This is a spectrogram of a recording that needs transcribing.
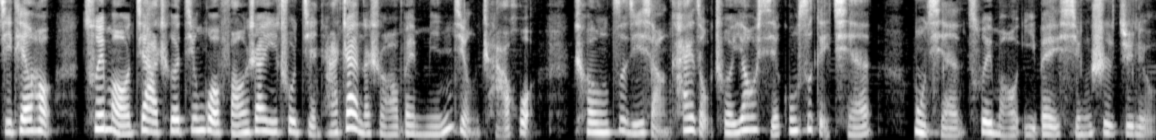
几天后，崔某驾车经过房山一处检查站的时候，被民警查获，称自己想开走车要挟公司给钱。目前，崔某已被刑事拘留。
